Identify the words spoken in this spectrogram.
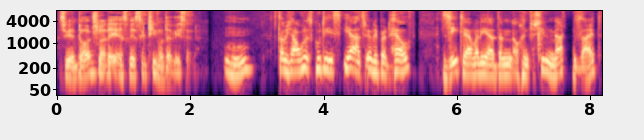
dass wir in Deutschland erst restriktiv unterwegs sind. Mhm. Das glaube ich auch. Das Gute ist, ihr als Early Bird Health seht ja, weil ihr ja dann auch in verschiedenen Märkten seid,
